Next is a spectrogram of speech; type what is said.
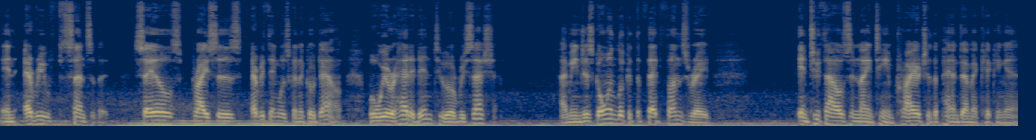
in every sense of it. Sales, prices, everything was going to go down. But we were headed into a recession. I mean, just go and look at the Fed funds rate in 2019 prior to the pandemic kicking in.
